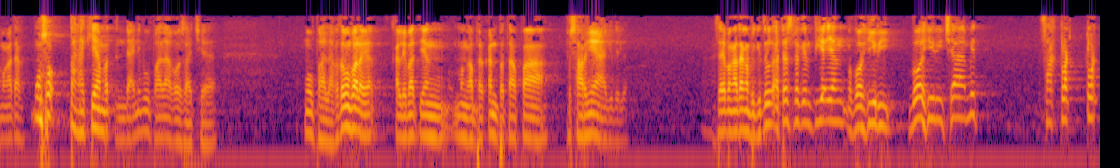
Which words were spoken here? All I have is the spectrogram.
mengatakan, "Mosok tanah kiamat." Enggak, ini mubalaghah saja. Mubalaghah. Atau mubalaghah ya? Kalimat yang menggambarkan betapa besarnya gitu loh. Saya mengatakan begitu, ada sebagian pihak yang bohiri, bohiri jamit, saklek klek.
